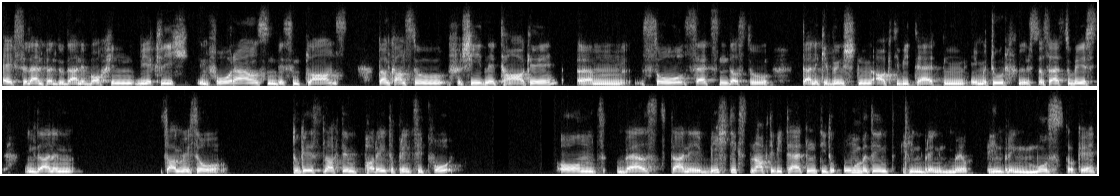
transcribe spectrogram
exzellent, wenn du deine Wochen wirklich im Voraus ein bisschen planst. Dann kannst du verschiedene Tage ähm, so setzen, dass du deine gewünschten Aktivitäten immer durchführst. Das heißt, du wirst in deinen, sagen wir so, du gehst nach dem Pareto-Prinzip vor und wählst deine wichtigsten Aktivitäten, die du unbedingt hinbringen, hinbringen musst, okay?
